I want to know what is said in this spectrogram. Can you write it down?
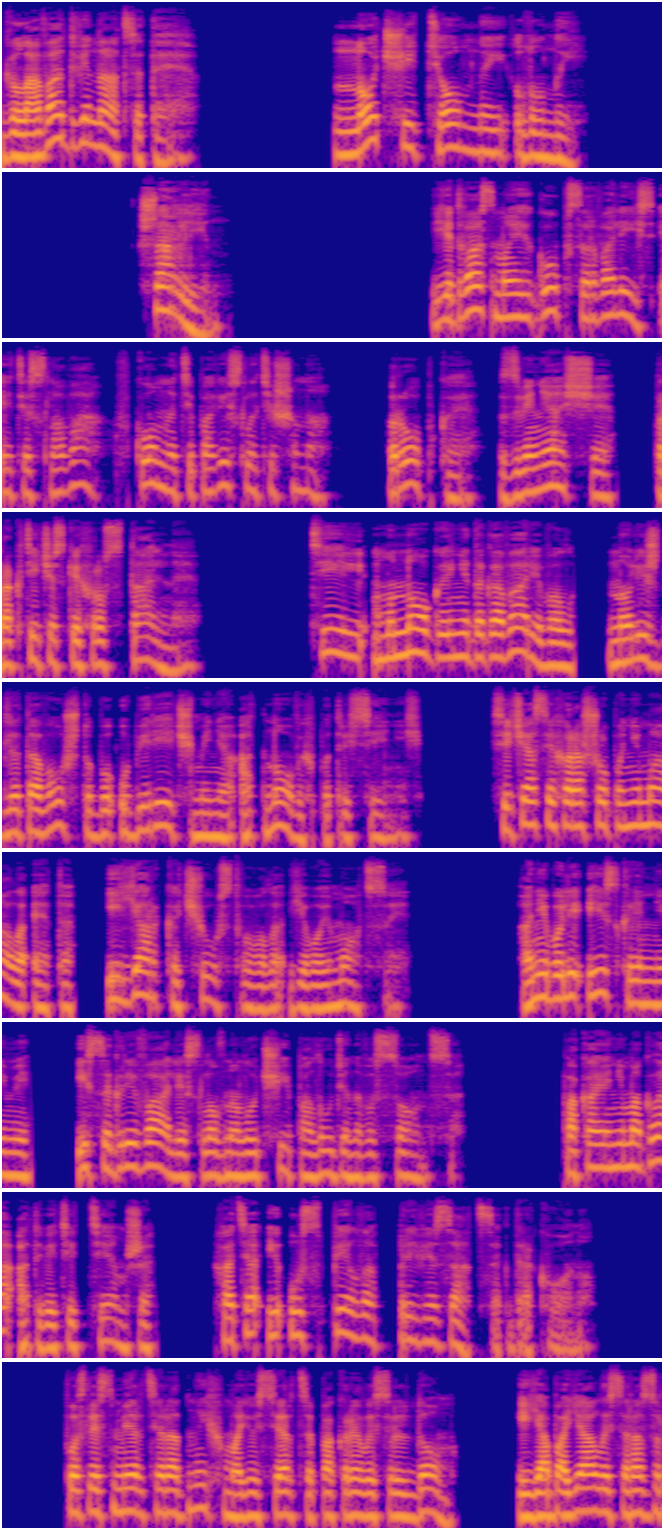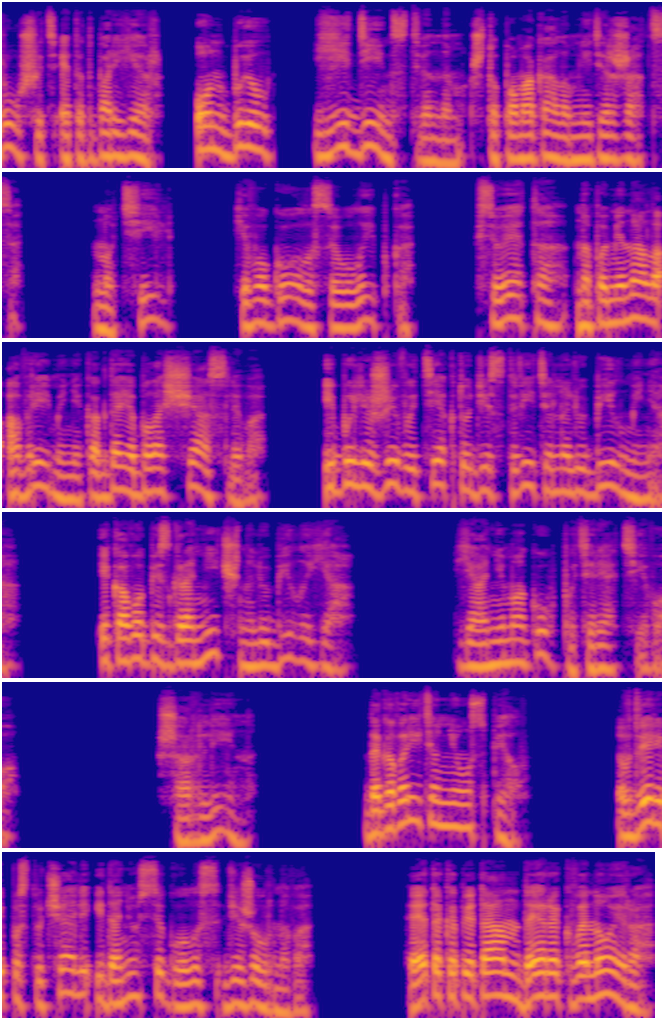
Глава двенадцатая. Ночи темной луны. Шарлин. Едва с моих губ сорвались эти слова, в комнате повисла тишина. Робкая, звенящая, практически хрустальная. Тиль многое не договаривал, но лишь для того, чтобы уберечь меня от новых потрясений. Сейчас я хорошо понимала это и ярко чувствовала его эмоции. Они были искренними и согревали, словно лучи полуденного солнца. Пока я не могла ответить тем же, хотя и успела привязаться к дракону. После смерти родных мое сердце покрылось льдом, и я боялась разрушить этот барьер. Он был единственным, что помогало мне держаться. Но Тиль, его голос и улыбка — все это напоминало о времени, когда я была счастлива, и были живы те, кто действительно любил меня, и кого безгранично любила я. Я не могу потерять его. Шарлин. Договорить он не успел. В двери постучали, и донесся голос дежурного. «Это капитан Дерек Венойра.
